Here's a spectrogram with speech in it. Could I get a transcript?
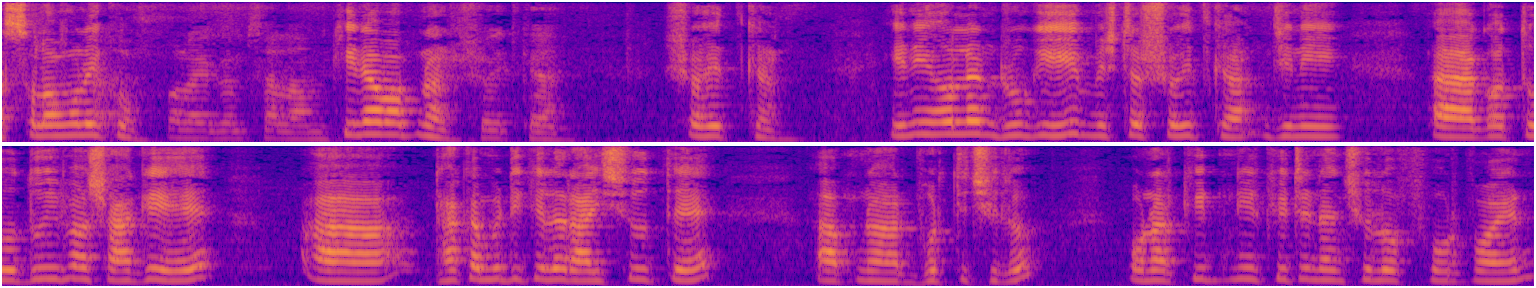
আসসালামু আলাইকুম। ওয়ালাইকুম সালাম। কি নাম আপনার? শহীদ খান। শহীদ খান। ইনি হলেন রুগী মিস্টার শহীদ খান যিনি গত দুই মাস আগে ঢাকা মেডিকেলের আইসিইউতে আপনার ভর্তি ছিল। ওনার কিডনির কিটিনাইন ছিল ফোর পয়েন্ট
